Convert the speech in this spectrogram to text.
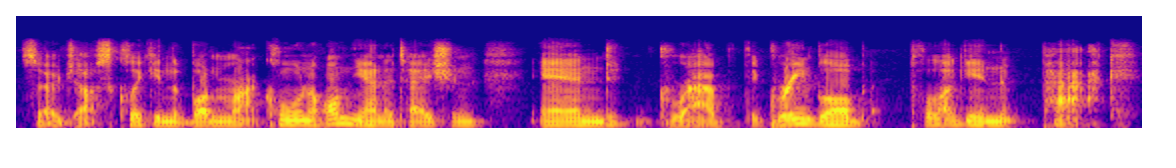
So just click in the bottom right corner on the annotation and grab the Green Blob plugin pack.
